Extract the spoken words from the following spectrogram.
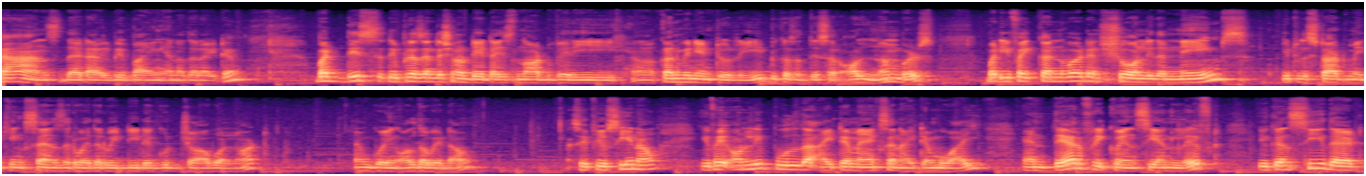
chance that i will be buying another item but this representation of data is not very uh, convenient to read because of these are all numbers. But if i convert and show only the names it will start making sense that whether we did a good job or not. I'm going all the way down. So if you see now if i only pull the item x and item y and their frequency and lift you can see that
